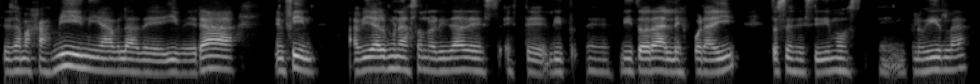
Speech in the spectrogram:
se llama Jazmín y habla de Iberá, en fin, había algunas sonoridades este, eh, litorales por ahí, entonces decidimos eh, incluirla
